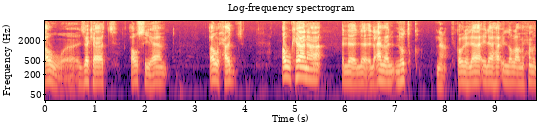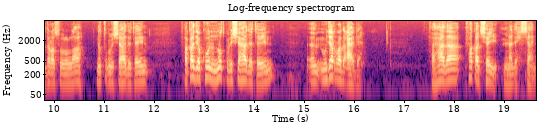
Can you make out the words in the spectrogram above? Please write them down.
أو زكاة أو صيام أو حج أو كان ال- ال- العمل نطق. نعم. في قوله لا إله إلا الله محمد رسول الله نطق بالشهادتين. فقد يكون النطق بالشهادتين مجرد عادة. فهذا فقد شيء من الإحسان.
